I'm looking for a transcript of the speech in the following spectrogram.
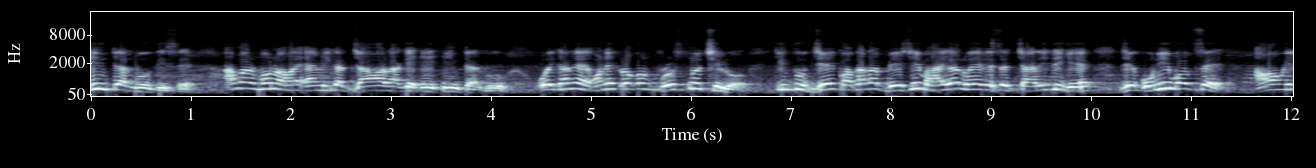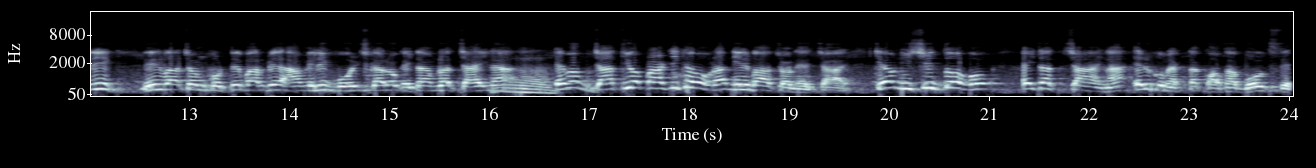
ইন্টারভিউ দিছে। আমার মনে হয় আমেরিকা যাওয়ার আগে এই ইন্টারভিউ ওইখানে অনেক রকম প্রশ্ন ছিল কিন্তু যে কথাটা বেশি ভাইরাল হয়ে গেছে চারিদিকে যে উনি বলছে আওয়ামী লীগ নির্বাচন করতে পারবে আওয়ামী লীগ বহিষ্কারক এটা আমরা চাই না। এবং জাতীয় পার্টিকে ওরা নির্বাচনে চায়। কেউ নিষিদ্ধ হোক এটা চায় না, এরকম একটা কথা বলছে।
